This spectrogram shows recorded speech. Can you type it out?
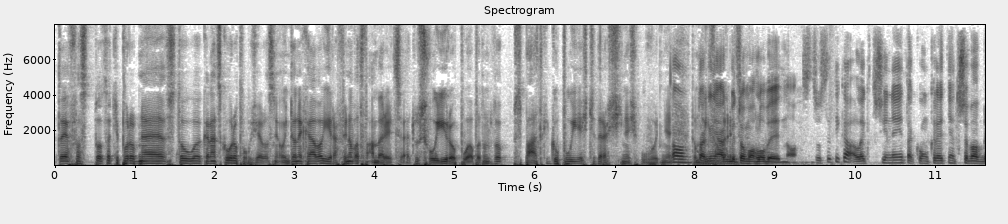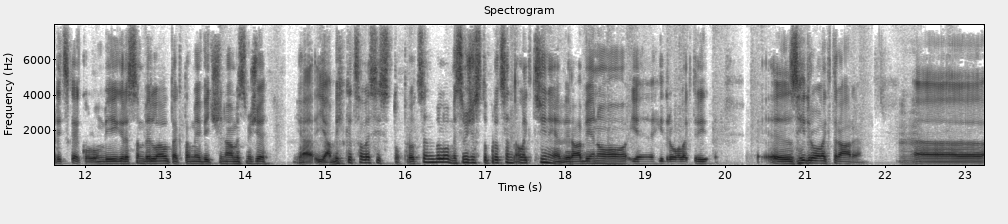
To je v podstatě podobné s tou kanadskou ropou, že vlastně oni to nechávají rafinovat v Americe, tu svoji ropu a potom to zpátky kupují ještě dražší než původně. No, to tak nějak by to mohlo být. No. Co se týká elektřiny, tak konkrétně třeba v britské Kolumbii, kde jsem bydlel, tak tam je většina, myslím, že já, já bych kecal, jestli 100% bylo, myslím, že 100% elektřiny je vyráběno, je hydroelektri z hydroelektráren. Aha. Eh,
